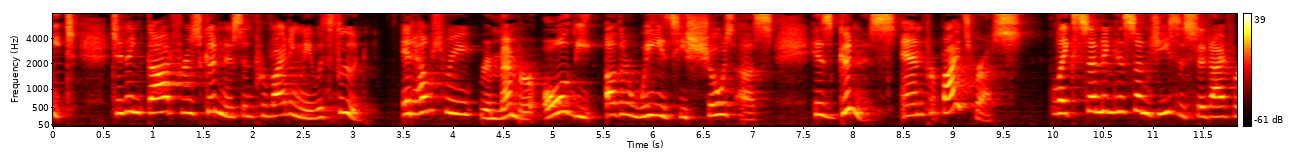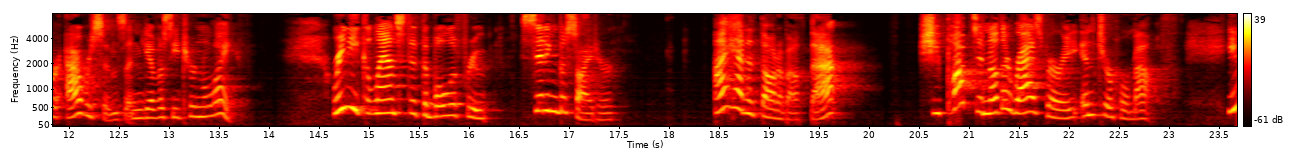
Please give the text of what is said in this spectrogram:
eat, to thank God for His goodness in providing me with food. It helps me remember all the other ways He shows us His goodness and provides for us, like sending His Son Jesus to die for our sins and give us eternal life. Rini glanced at the bowl of fruit sitting beside her. I hadn't thought about that. She popped another raspberry into her mouth. He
